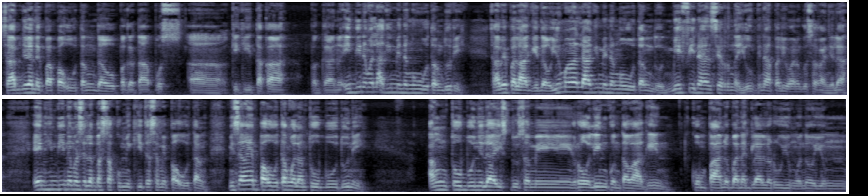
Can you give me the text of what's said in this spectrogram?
Sabi nila nagpapautang daw pagkatapos ah, kikita ka pagka na, hindi naman laging may nangungutang doon eh. Sabi palagi daw, yung mga laging may nangungutang doon, may financier na yun, pinapaliwanag ko sa kanila. And hindi naman sila basta kumikita sa may pautang. Minsan yung pautang walang tubo doon eh. Ang tubo nila is doon sa may rolling kung tawagin. Kung paano ba naglalaro yung ano, yung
